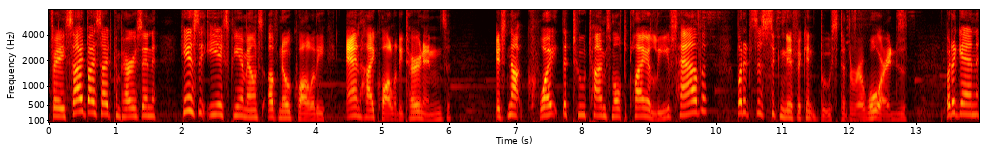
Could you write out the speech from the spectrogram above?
For a side-by-side -side comparison, here's the EXP amounts of no quality and high quality turn-ins. It's not quite the two times multiplier leaves have, but it's a significant boost to the rewards. But again,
